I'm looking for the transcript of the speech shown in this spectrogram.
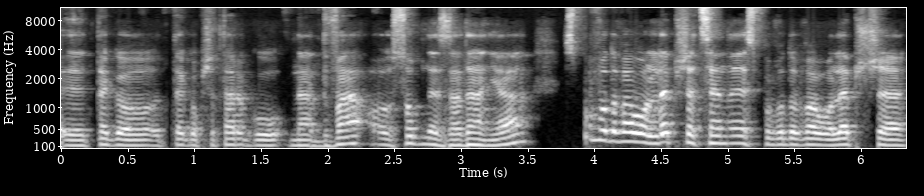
y, tego, tego przetargu na dwa osobne zadania spowodowało lepsze ceny, spowodowało lepsze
